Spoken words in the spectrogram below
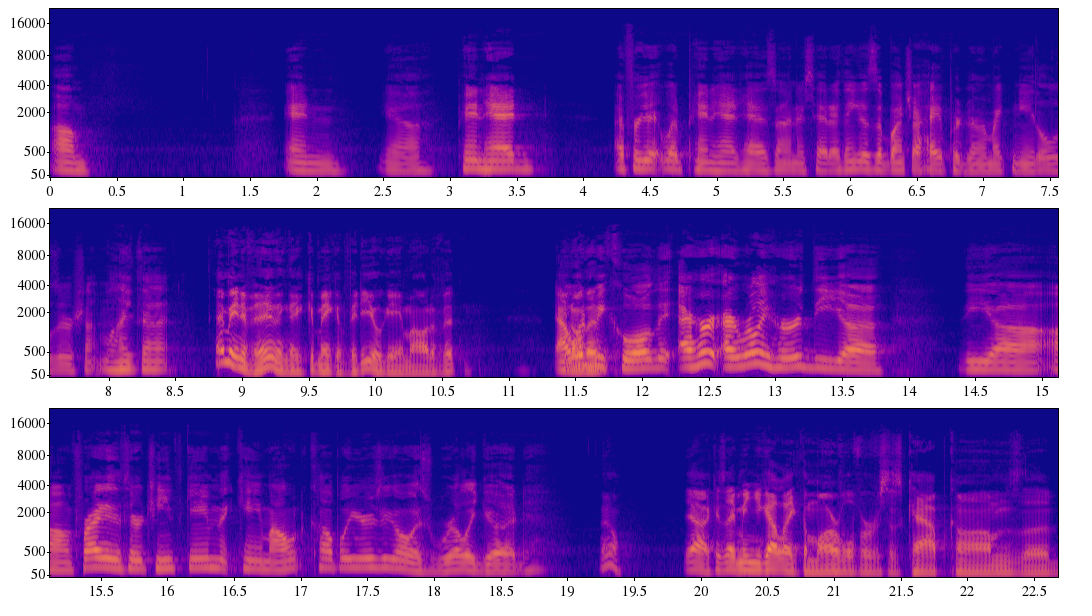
Um, and yeah, Pinhead. I forget what Pinhead has on his head. I think it was a bunch of hypodermic needles or something like that. I mean, if anything, they could make a video game out of it. That know, would that- be cool. I heard. I really heard the uh, the uh, um, Friday the Thirteenth game that came out a couple years ago was really good. Yeah, yeah, because I mean, you got like the Marvel versus Capcoms, the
